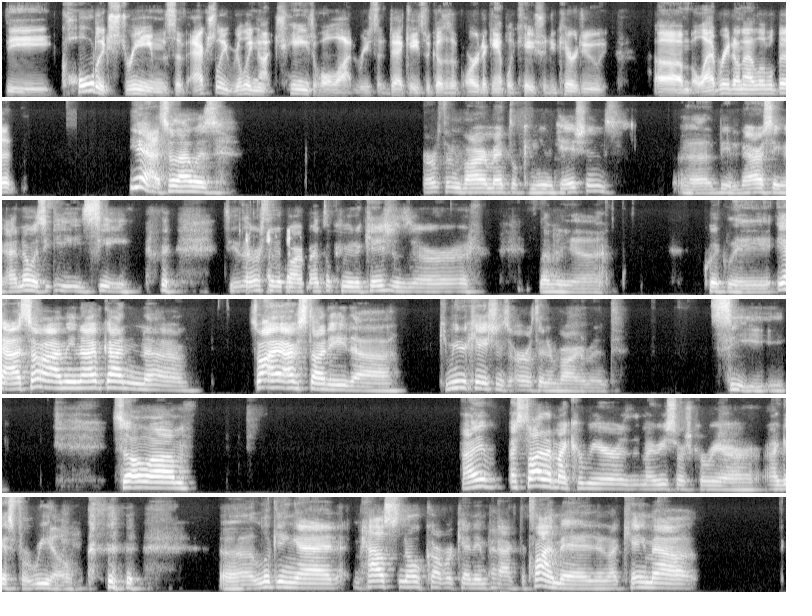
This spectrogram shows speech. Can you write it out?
the cold extremes have actually really not changed a whole lot in recent decades because of Arctic amplification. Do you care to um, elaborate on that a little bit? Yeah. So that was Earth Environmental Communications. Uh, it'd be embarrassing. I know it's EEC. it's either Earth and Environmental Communications or let me uh, quickly. Yeah, so I mean, I've gotten uh, so I, have studied uh, communications, earth, and environment, CEE. So um, I I started my career, my research career, I guess for real, uh, looking at how snow cover can impact the climate, and I came out,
